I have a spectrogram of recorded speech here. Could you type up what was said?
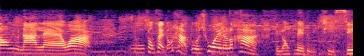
ลองอยู่นานแล้วอะ สงสัยต้องหาตัวช่วยแล้วล่ะค่ะ เดี๋ยวลองเพลงดูอีกทีสิ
